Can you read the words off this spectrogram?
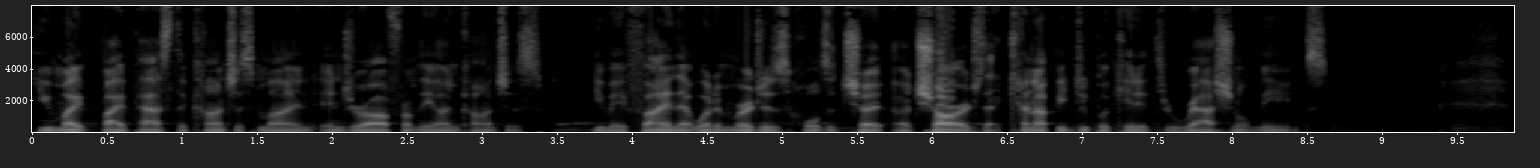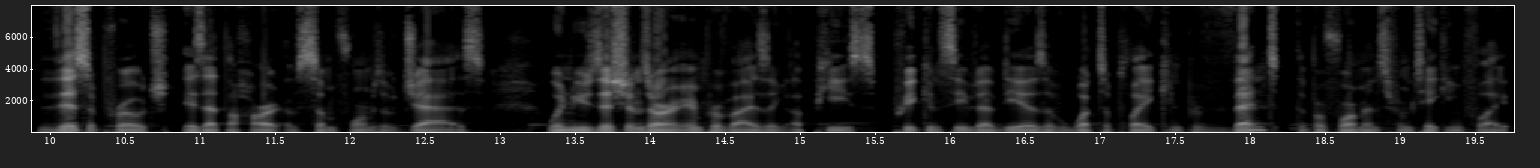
you might bypass the conscious mind and draw from the unconscious you may find that what emerges holds a, ch- a charge that cannot be duplicated through rational means. This approach is at the heart of some forms of jazz. When musicians are improvising a piece, preconceived ideas of what to play can prevent the performance from taking flight.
